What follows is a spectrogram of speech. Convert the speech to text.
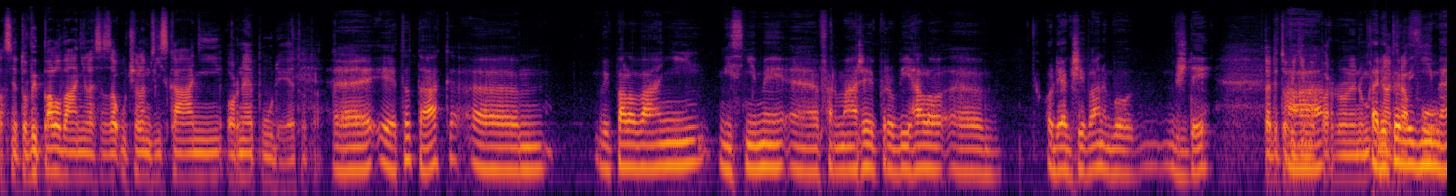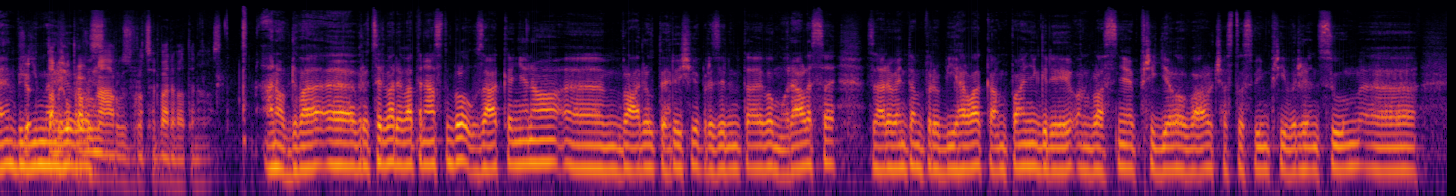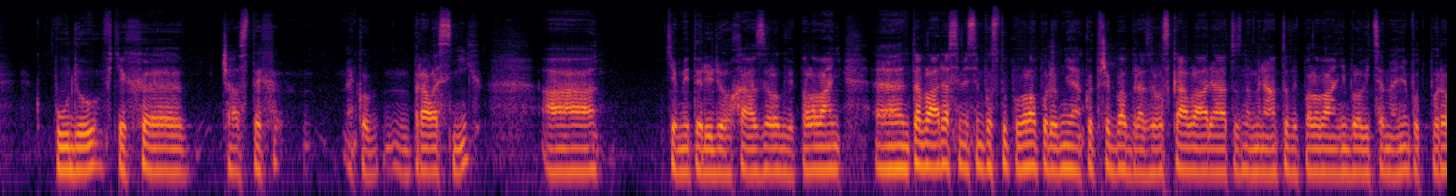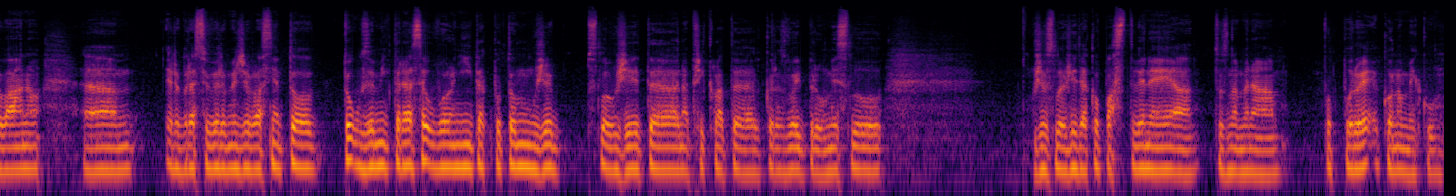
vlastně to vypalování lesa za účelem získání orné půdy, je to tak? Eh, je to tak. Ehm, vypalování místními eh, farmáři probíhalo eh, od jak živa, nebo vždy. Tady to vidíme, a pardon, jenom tady na to grafu, vidíme, vidíme, že tam je opravdu že nárůst v roce 2019. Ano, v, dva, v roce 2019 to bylo uzákoněno vládou tehdejšího prezidenta Evo Moralese. Zároveň tam probíhala kampaň, kdy on vlastně přiděloval často svým přívržencům půdu v těch eh, částech jako pralesních a těmi tedy docházelo k vypalování. Eh, ta vláda si myslím postupovala podobně jako třeba brazilská vláda, to znamená, to vypalování bylo víceméně podporováno. Eh, je dobré si uvědomit, že vlastně to, to území, které se uvolní, tak potom může sloužit například k rozvoji průmyslu, může sloužit jako pastviny a to znamená podporuje ekonomiku.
